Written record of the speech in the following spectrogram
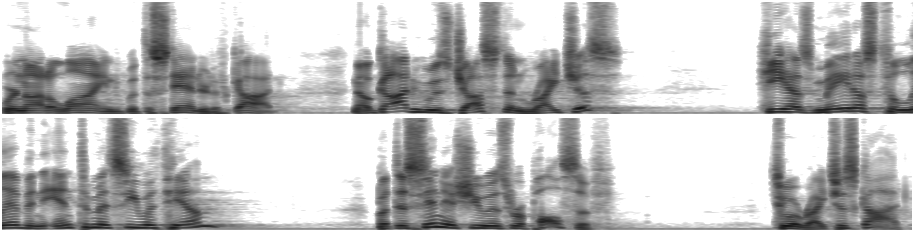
We're not aligned with the standard of God. Now, God, who is just and righteous, He has made us to live in intimacy with Him but the sin issue is repulsive to a righteous God.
